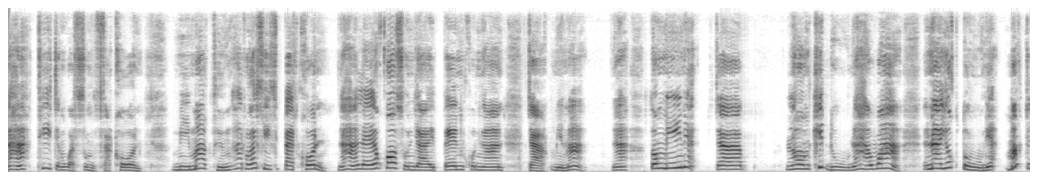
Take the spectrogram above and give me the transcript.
นะคะที่จังหวัดสมุทรสาคร มีมากถึง 548 คนนะคะแล้วก็ส่วนใหญ่เป็นคนงานจากเมียนมานะตรงนี้เนี่ยจะ ลองคิดดูนะคะว่า นายกตู่เนี่ยมักจะ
